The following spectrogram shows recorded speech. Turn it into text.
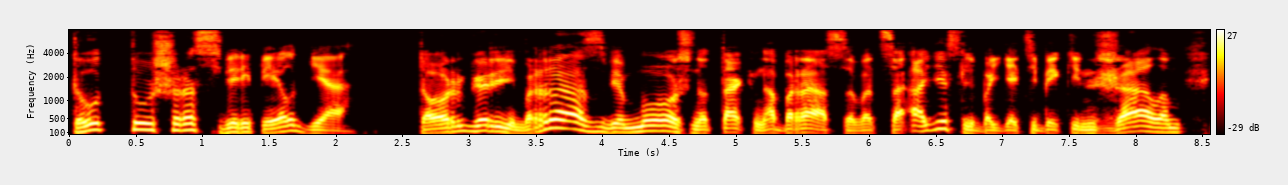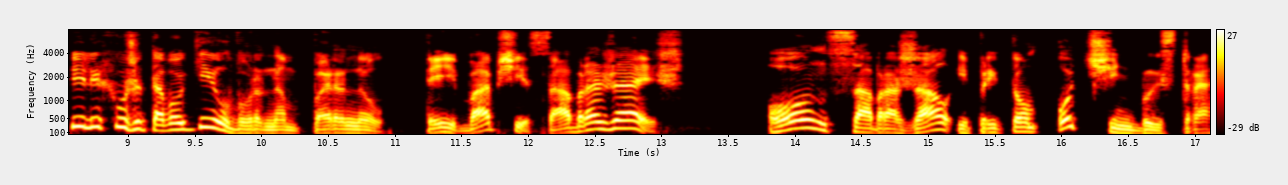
Тут уж рассверепел я. «Торгрим, разве можно так набрасываться? А если бы я тебе кинжалом или, хуже того, гилвурном пырнул? Ты вообще соображаешь?» Он соображал, и притом очень быстро.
